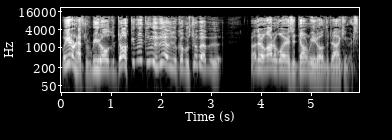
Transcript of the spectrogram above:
"Well, you don't have to read all the documents." Well, there are a lot of lawyers that don't read all the documents.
